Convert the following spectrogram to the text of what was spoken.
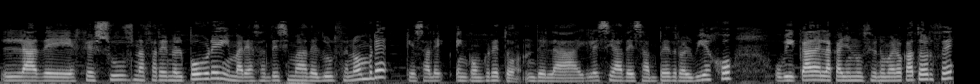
la de Jesús Nazareno el Pobre y María Santísima del Dulce Nombre, que sale en concreto de la iglesia de San Pedro el Viejo, ubicada en la calle Nuncio número 14,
